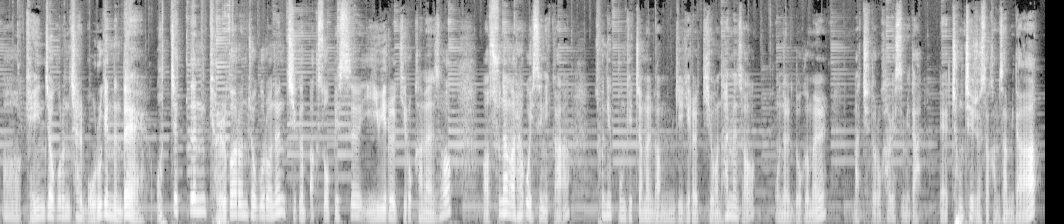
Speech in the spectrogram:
어, 개인적으로는 잘 모르겠는데 어쨌든 결과론적으로는 지금 박스 오피스 2위를 기록하면서 어, 순항을 하고 있으니까 손익분기점을 넘기기를 기원하면서 오늘 녹음을 마치도록 하겠습니다. 네, 청취해 주셔서 감사합니다.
